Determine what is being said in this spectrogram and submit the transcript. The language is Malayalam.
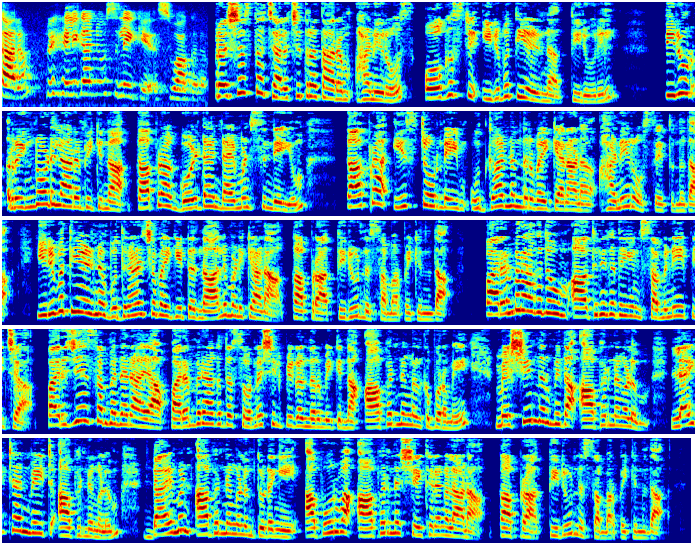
നമസ്കാരം. പ്രഹേളിക ന്യൂസിലേക്ക് സ്വാഗതം. പ്രശസ്ത ചലച്ചിത്ര താരം ഹണി റോസ് ഓഗസ്റ്റ് ഇരുപത്തിയേഴിന് തിരൂരിൽ തിരൂർ റിംഗ് റോഡിൽ ആരംഭിക്കുന്ന കാപ്ര ഗോൾഡ് ആൻഡ് ഡയമണ്ട്സിന്റെയും കാപ്ര ഈ സ്റ്റോറിന്റെയും ഉദ്ഘാടനം നിർവഹിക്കാനാണ് ഹണി റോസ് എത്തുന്നത്. ഇരുപത്തിയേഴിന് ബുധനാഴ്ച വൈകിട്ട് നാല് മണിക്കാണ് കാപ്ര തിരൂരിന് സമർപ്പിക്കുന്നത്. പരമ്പരാഗതവും ആധുനികതയും സമന്വയിപ്പിച്ച് പരിചയസമ്പന്നരായ പരമ്പരാഗത സ്വർണശില്പികൾ നിർമ്മിക്കുന്ന ആഭരണങ്ങൾക്ക് പുറമെ മെഷീൻ നിർമ്മിത ആഭരണങ്ങളും ലൈറ്റ് ആൻഡ് വെയ്റ്റ് ആഭരണങ്ങളും ഡയമണ്ട് ആഭരണങ്ങളും തുടങ്ങി അപൂർവ ആഭരണ ശേഖരങ്ങളാണ് കാപ്ര തിരൂരിന് സമർപ്പിക്കുന്നത്.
